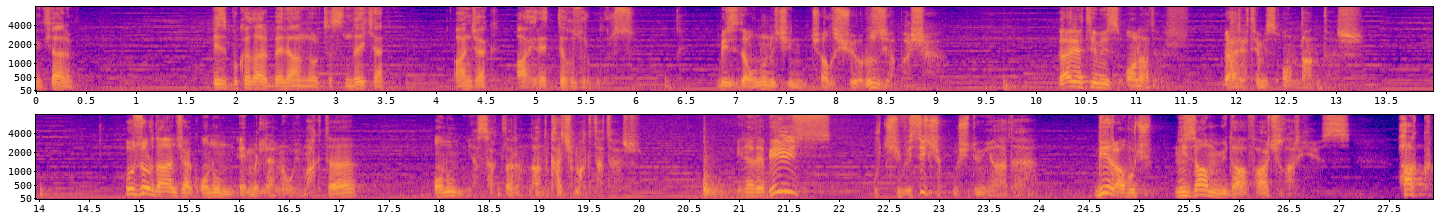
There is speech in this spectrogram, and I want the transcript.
Hünkârım, biz bu kadar belanın ortasındayken ancak ahirette huzur buluruz. Biz de onun için çalışıyoruz ya paşa. Gayretimiz onadır. Gayretimiz ondandır. Huzur da ancak onun emirlerine uymakta, onun yasaklarından kaçmaktadır. Yine de biz bu çivisi çıkmış dünyada bir avuç nizam müdafacılarıyız. Hak,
